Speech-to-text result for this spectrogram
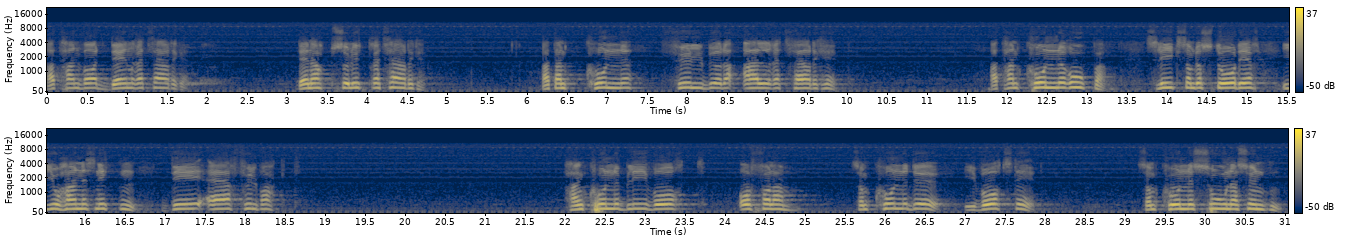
at han var den rettferdige, den absolutt rettferdige, at han kunne fullbyrde all rettferdighet at han kunne rope, slik som det står der i Johannes 19, det er fullbrakt. Han kunne bli vårt offerlam, som kunne dø i vårt sted, som kunne sone synden,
